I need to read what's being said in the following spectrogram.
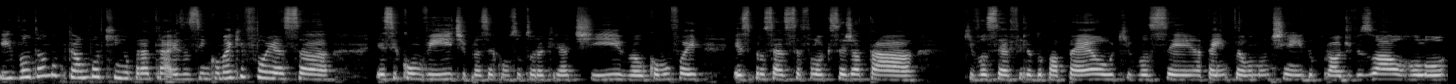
E voltando até um pouquinho para trás, assim, como é que foi essa esse convite para ser consultora criativa? Como foi esse processo? Você falou que você já está que você é filha do papel, que você até então não tinha ido para o audiovisual, rolou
